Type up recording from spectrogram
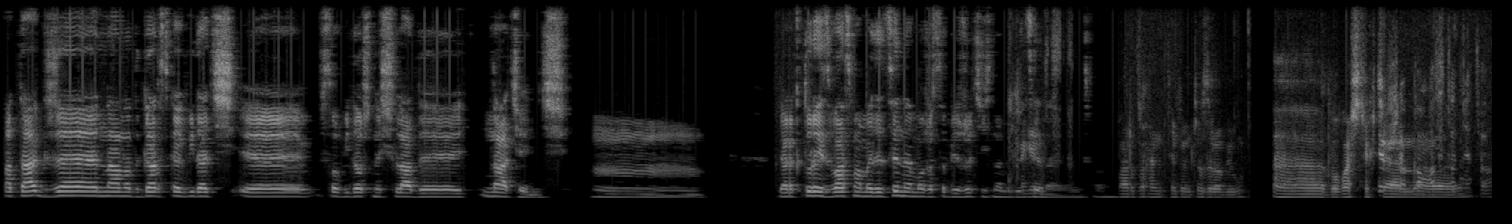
a także na nadgarstkach widać, yy, są widoczne ślady nacięć. Hmm. Jak któryś z Was ma medycynę, może sobie rzucić na medycynę. Tak Bardzo chętnie bym to zrobił. E, bo właśnie Pierwsza chciałem. pomoc to nie to.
